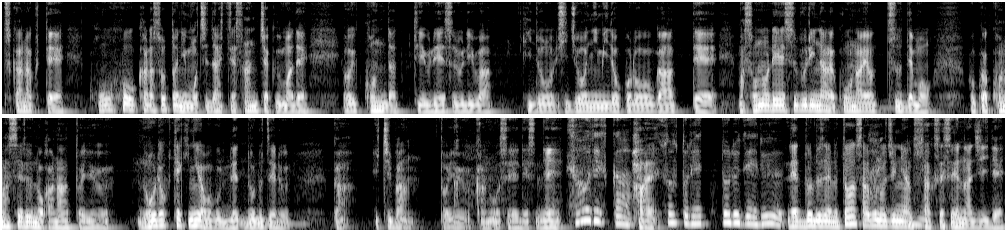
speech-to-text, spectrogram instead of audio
つかなくて後方から外に持ち出して3着まで追い込んだっていうレース売りは非常に見どころがあって、まあ、そのレースぶりならコーナー4つでも僕はこなせるのかなという能力的には僕レッドルゼルが一番という可能性ですね。そうですか。はい。そうするとレッドルゼル、レッドルゼルとサブのジュニアとサクセスエナジーで、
